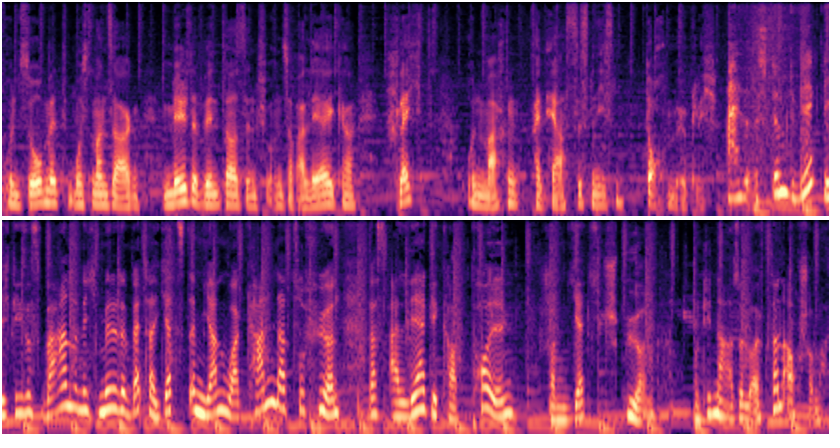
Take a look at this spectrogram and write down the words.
Und somit muss man sagen, milde Winter sind für unsere Allergiker schlecht und machen ein erstes Niesen doch möglich. Also es stimmt wirklich, dieses wahnsinnig milde Wetter jetzt im Januar kann dazu führen, dass Allergiker Pollen schon jetzt spüren. Und die Nase läuft dann auch schon mal.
